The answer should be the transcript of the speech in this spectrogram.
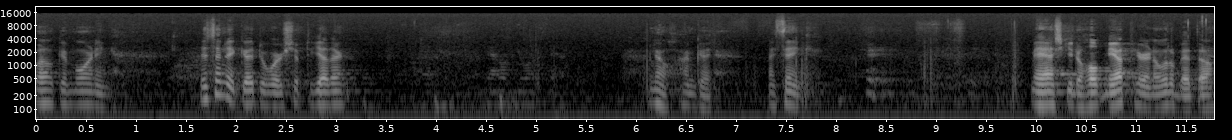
Well, good morning. Isn't it good to worship together? No, I'm good. I think. May I ask you to hold me up here in a little bit, though?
